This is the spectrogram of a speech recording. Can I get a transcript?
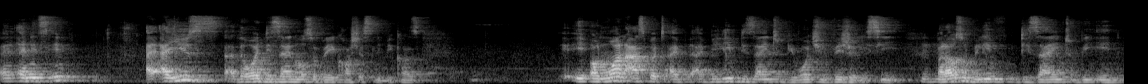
and, and it's in. I, I use the word design also very cautiously because, i on one aspect, I, I believe design to be what you visually see, but I also believe design to be in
